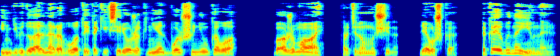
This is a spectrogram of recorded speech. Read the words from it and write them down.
индивидуальная работа, и таких сережек нет больше ни у кого. Боже мой, протянул мужчина. Девушка, какая вы наивная.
